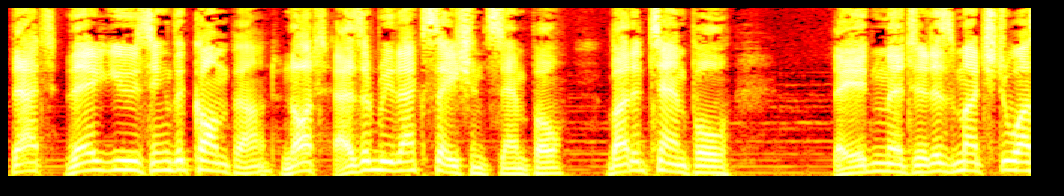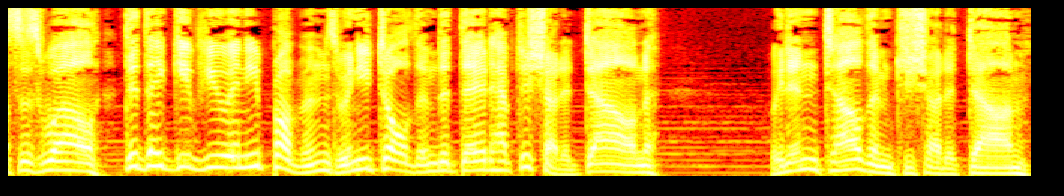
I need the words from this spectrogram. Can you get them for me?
that they're using the compound not as a relaxation sample, but a temple. They admitted as much to us as well. Did they give you any problems when you told them that they'd have to shut it down? We didn't tell them to shut it down.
